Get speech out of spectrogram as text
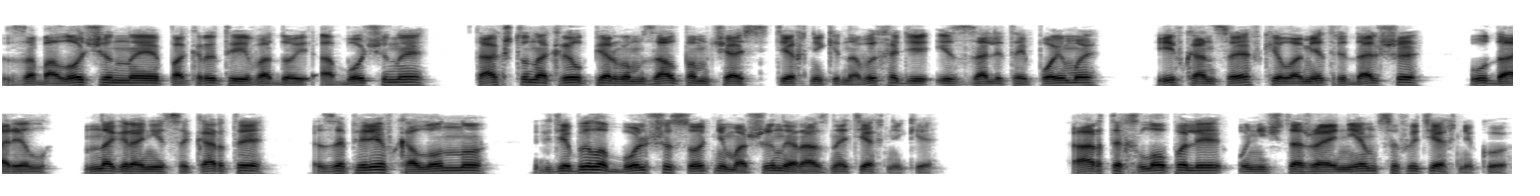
заболоченные, покрытые водой обочины, так что накрыл первым залпом часть техники на выходе из залитой поймы и в конце, в километре дальше, ударил на границе карты, заперев колонну, где было больше сотни машин и разной техники. Арты хлопали, уничтожая немцев и технику.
